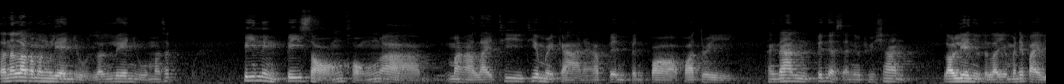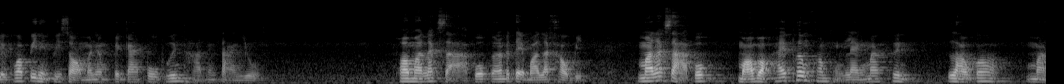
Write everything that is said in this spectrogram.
ตอนนั้นเรากำลังเรียนอยู่เราเรียนอยู่มาสักปีหนึ่งปีสองของอ่ามหาลัยที่ที่อเมริกานะครับเป็นเป็นป.ตรีทางด้าน fitness and nutrition เราเรียนอยู่แต่เรายังไม่ได้ไปเลยเพราะปีหนึ่งปีสองมันยังเป็นการปูพื้นฐานต่างๆอยู่ พอมารักษาปุ๊บตอนนั้นไปเตะบอลแล้วเข่าบิด มารักษาปุ๊บหมอบอกให้เพิ่มความแข็งแรงมากขึ้น เราก็มา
